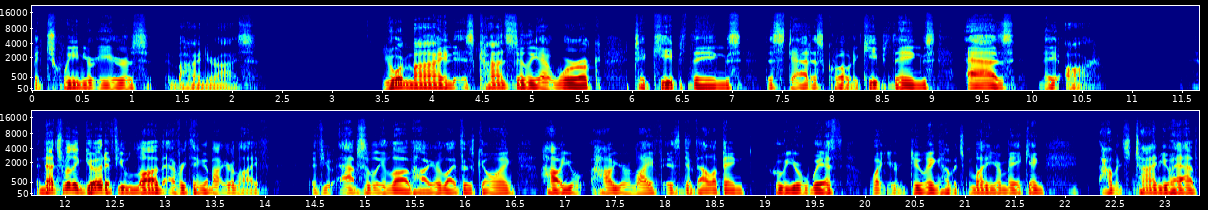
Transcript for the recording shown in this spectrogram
between your ears and behind your eyes. Your mind is constantly at work to keep things the status quo, to keep things as they are. And that's really good if you love everything about your life, if you absolutely love how your life is going, how you how your life is developing, who you're with, what you're doing, how much money you're making, how much time you have,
